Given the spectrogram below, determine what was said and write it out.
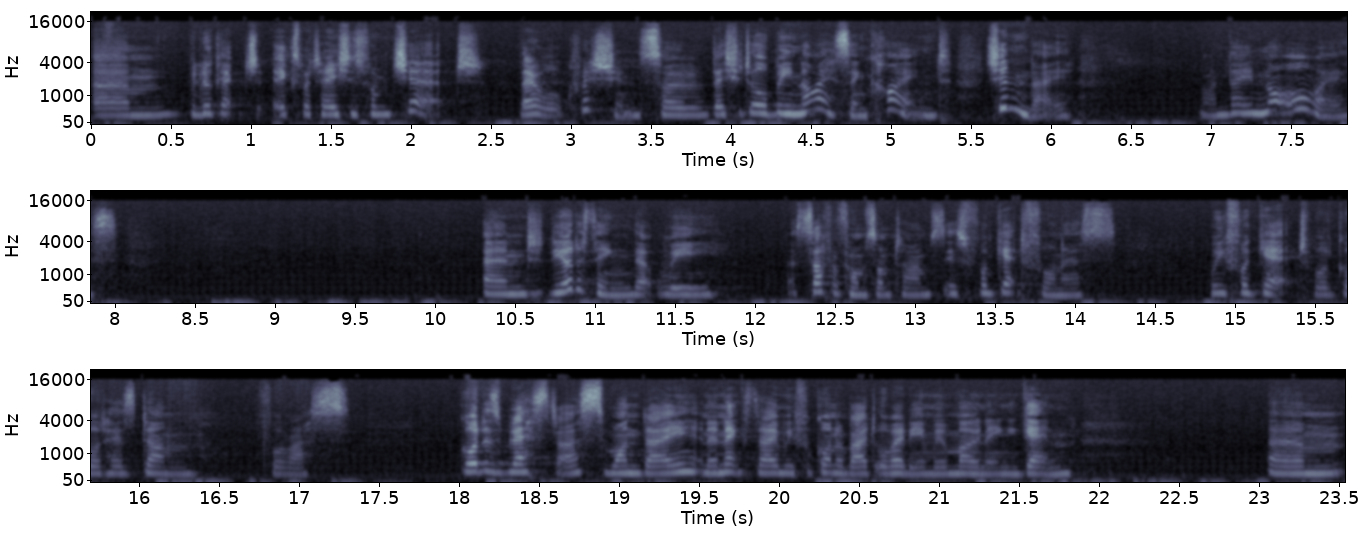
um, we look at expectations from church. They're all Christians, so they should all be nice and kind, shouldn't they? And they not always. And the other thing that we suffer from sometimes is forgetfulness. We forget what God has done for us. God has blessed us one day, and the next day we've forgotten about it already, and we're moaning again um,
